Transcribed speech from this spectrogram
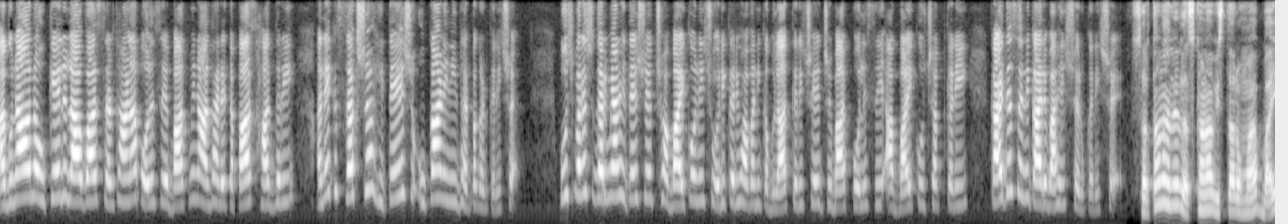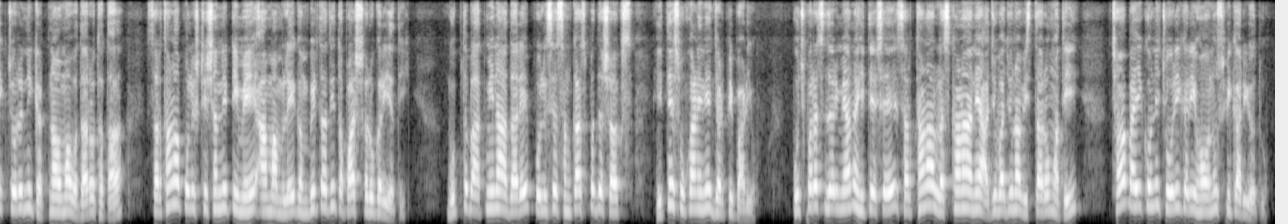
આ ગુનાઓનો ઉકેલ લાવવા સરથાણા પોલીસે બાતમીના આધારે તપાસ હાથ ધરી અનેક શખ્સ હિતેશ ઉકાણીની ધરપકડ કરી છે. પૂછપરછ દરમિયાન હિતેશે છ બાઇકોની ચોરી કરી હોવાની કબૂલાત કરી છે, જે બાદ પોલીસે આ બાઇકો જપ્ત કરી કાયદેસરની કાર્યવાહી શરૂ કરી છે. સરથાણા અને લસકાણા વિસ્તારોમાં બાઇક ચોરીની ઘટનાઓમાં વધારો થતાં સરથાણા પોલીસ સ્ટેશનની ટીમે આ મામલે ગંભીરતાથી તપાસ શરૂ કરી હતી. ગુપ્ત બાતમીના આધારે પોલીસે શંકાસ્પદ શખ્સ હિતેશ ઉકાણીને ઝડપી પાડ્યો. પૂછપરછ દરમિયાન હિતેશે સરથાણા, લસકાણા અને આજુબાજુના વિસ્તારોમાંથી છ બાઇકોની ચોરી કરી હોવાનું સ્વીકાર્યું હતું.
